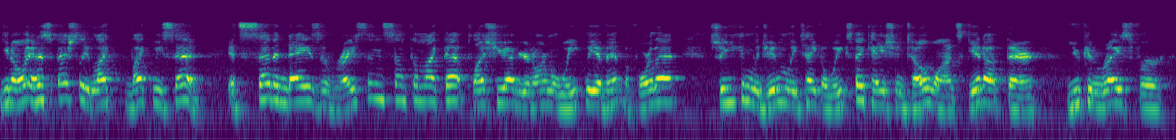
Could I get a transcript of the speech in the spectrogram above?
you know, and especially like like we said, it's seven days of racing, something like that. Plus, you have your normal weekly event before that. So you can legitimately take a week's vacation, tow once, get up there. You can race for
